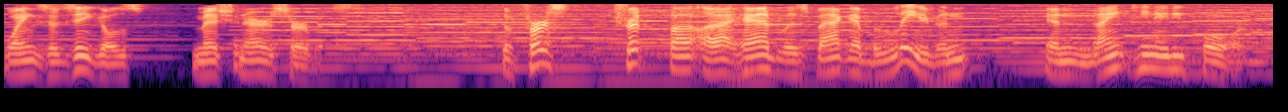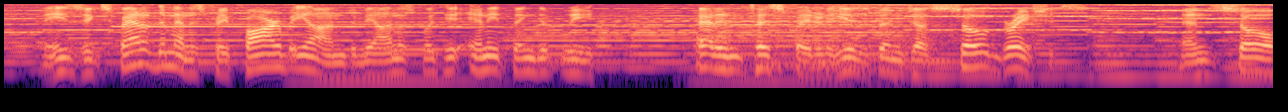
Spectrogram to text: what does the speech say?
Wings as Eagles Missionary Service. The first trip uh, I had was back, I believe, in, in 1984. He's expanded the ministry far beyond, to be honest with you, anything that we had anticipated. He has been just so gracious and so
